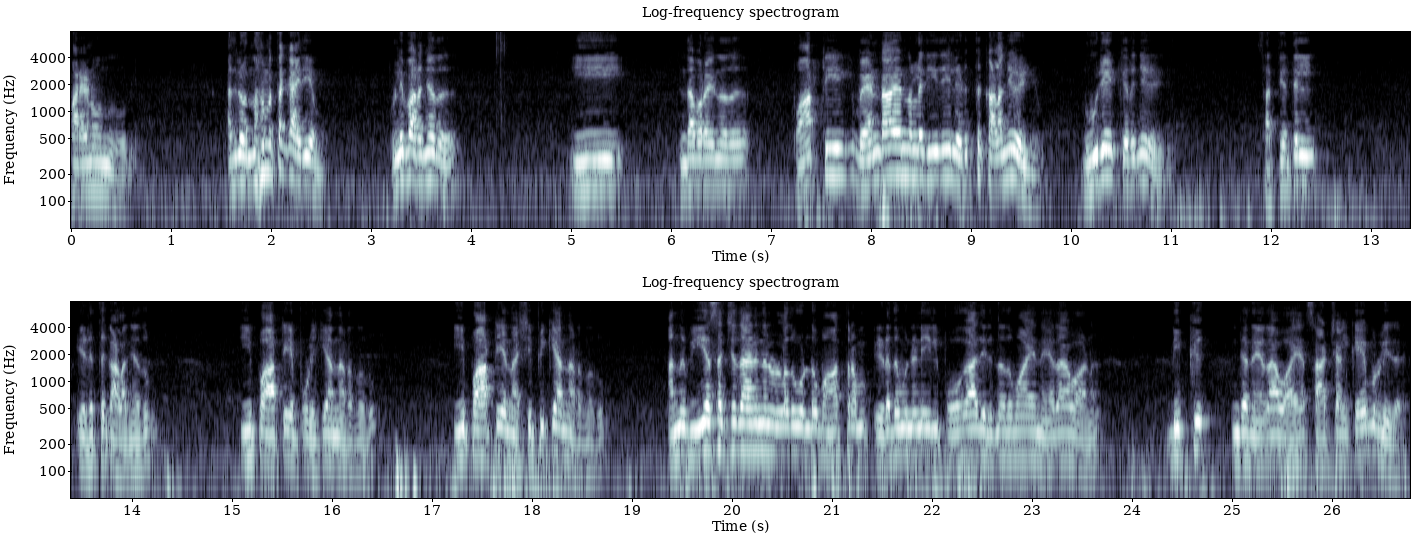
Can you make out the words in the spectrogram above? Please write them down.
പറയണമെന്ന് തോന്നി. അതിലൊന്നാമത്തെ കാര്യം പുള്ളി പറഞ്ഞത് ഈ എന്താ പറയുന്നത് പാർട്ടി വേണ്ട എന്നുള്ള രീതിയിൽ എടുത്ത് കളഞ്ഞു കഴിഞ്ഞു ദൂരേക്ക് എറിഞ്ഞു കഴിഞ്ഞു. സത്യത്തിൽ എടുത്ത് കളഞ്ഞതും ഈ പാർട്ടിയെ പൊളിക്കാൻ നടന്നതും ഈ പാർട്ടിയെ നശിപ്പിക്കാൻ നടന്നതും അന്ന് വി എസ് അച്യുതാനന്ദൻ ഉള്ളതുകൊണ്ട് മാത്രം ഇടതുമുന്നണിയിൽ പോകാതിരുന്നതുമായ നേതാവാണ് ഡിക്കിന്റെ നേതാവായ സാക്ഷാൽ കെ മുരളീധരൻ.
